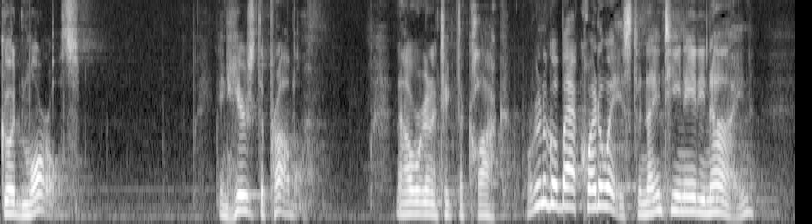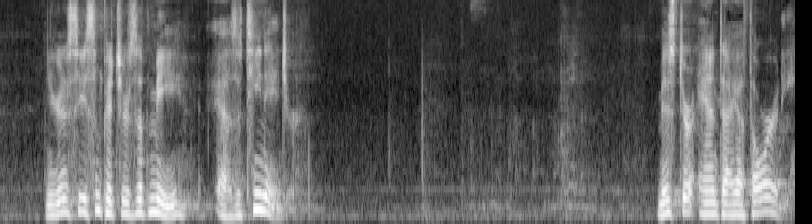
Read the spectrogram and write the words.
good morals. And here's the problem. Now we're going to take the clock. We're going to go back quite a ways to 1989 you're going to see some pictures of me as a teenager. Mr. Anti Authority.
